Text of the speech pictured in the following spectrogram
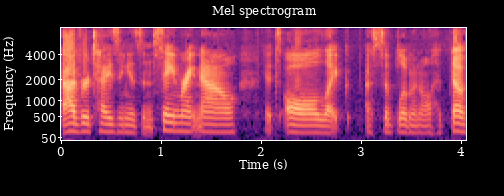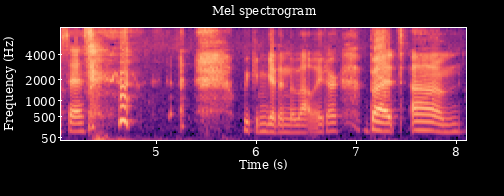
advertising is insane right now. It's all like a subliminal hypnosis. we can get into that later. But, um,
